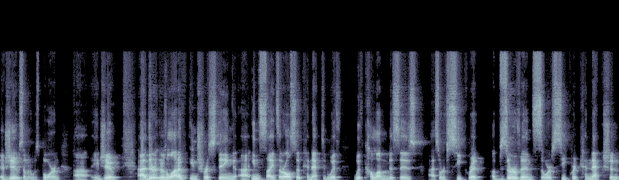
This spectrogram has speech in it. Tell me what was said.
a Jew, someone who was born uh, a Jew. Uh, there, there's a lot of interesting uh, insights that are also connected with, with Columbus's uh, sort of secret observance or secret connection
